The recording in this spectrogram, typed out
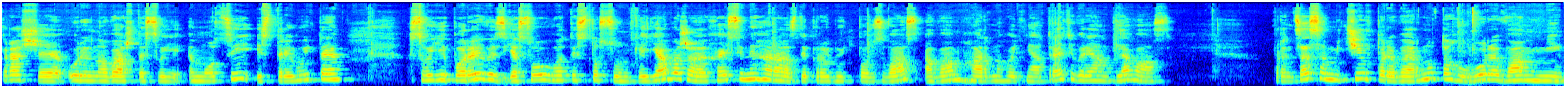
Краще урівноважте свої емоції і стримуйте свої пориви з'ясовувати стосунки. Я бажаю, хай всі негаразди пройдуть повз вас, а вам гарного дня. Третій варіант для вас. Принцеса мечів перевернута, говорить вам ні.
